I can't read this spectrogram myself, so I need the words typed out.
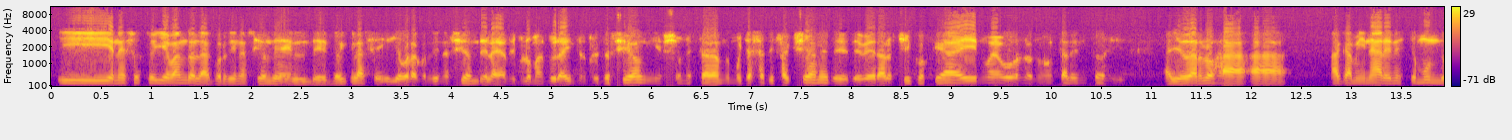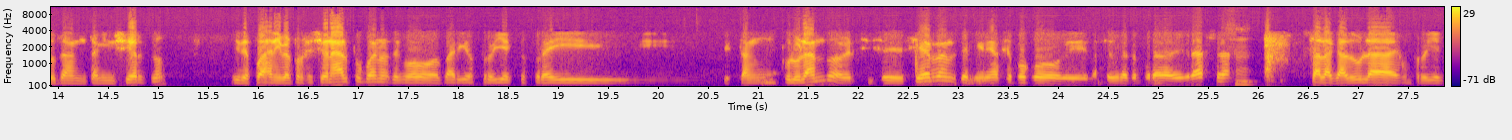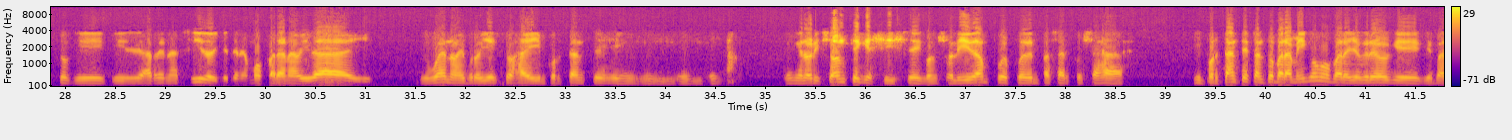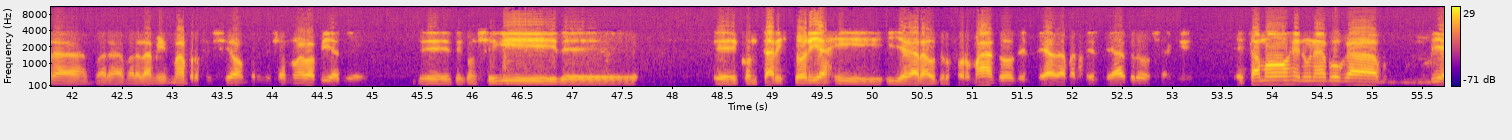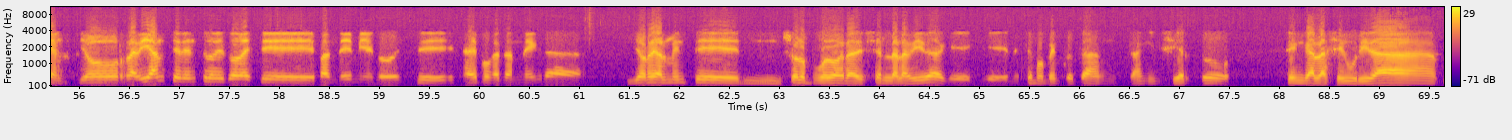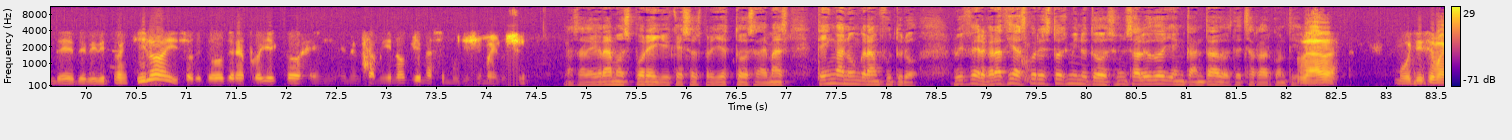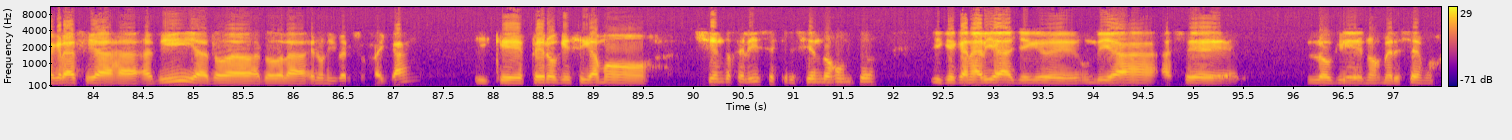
Y en eso estoy llevando la coordinación de, doy clases y llevo la coordinación de la diplomatura de interpretación y eso me está dando muchas satisfacciones de, ver a los chicos que hay nuevos, los nuevos talentos y ayudarlos a, a, caminar en este mundo tan tan incierto. Y después a nivel profesional, pues bueno, tengo varios proyectos por ahí están pululando, a ver si se cierran. Terminé hace poco de la segunda temporada de Grasa. Salacadula es un proyecto que, ha renacido y que tenemos para Navidad. Y, bueno, hay proyectos ahí importantes en, el horizonte que si se consolidan, pues pueden pasar cosas importantes tanto para mí como para yo creo que, para, para, para, la misma profesión, porque son nuevas vías de, de, conseguir... De, eh, contar historias y, llegar a otro formato del teatro, aparte del teatro. O sea que estamos en una época bien, yo radiante dentro de toda esta pandemia, toda este, esta época tan negra. Yo realmente mm, solo puedo agradecerle a la vida que, en este momento tan, tan incierto tenga la seguridad de, vivir tranquilo y sobre todo tener proyectos en, en el camino que me hacen muchísima ilusión. Nos alegramos por ello y que esos proyectos además tengan un gran futuro. Luifer, gracias por estos minutos. Un saludo y encantados de charlar contigo. Nada, muchísimas gracias a, ti y a, toda, a todo el universo Faikán y que espero que sigamos siendo felices, creciendo juntos y que Canarias llegue un día a ser lo que nos merecemos.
